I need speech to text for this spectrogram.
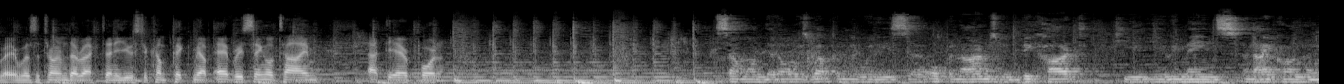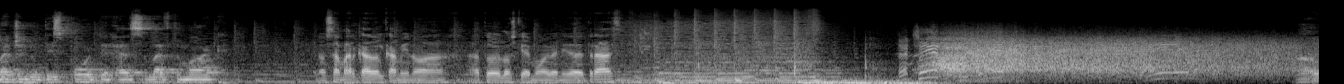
Where he was a tournament director and he used to come pick me up every single time at the airport. Someone that always welcomed me with his uh, open arms, with big heart. He, he remains an icon, a legend of this sport that has left a mark nos ha marcado el camino a, a todos los que hemos venido detrás. I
